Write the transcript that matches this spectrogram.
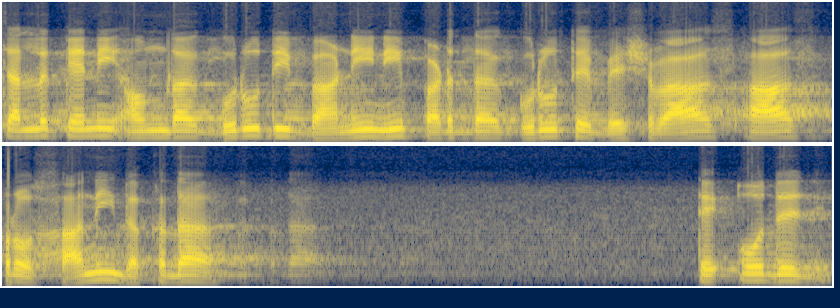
ਚੱਲ ਕੇ ਨਹੀਂ ਆਉਂਦਾ, ਗੁਰੂ ਦੀ ਬਾਣੀ ਨਹੀਂ ਪੜਦਾ ਗੁਰੂ ਤੇ ਵਿਸ਼ਵਾਸ ਆਸ ਭਰੋਸਾ ਨਹੀਂ ਰੱਖਦਾ ਤੇ ਉਹਦੇ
